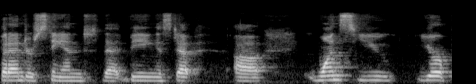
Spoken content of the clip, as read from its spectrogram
but understand that being a step uh, once you your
